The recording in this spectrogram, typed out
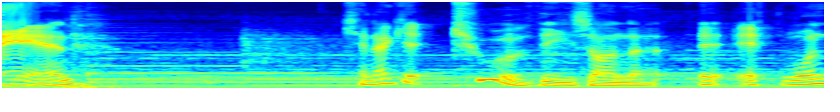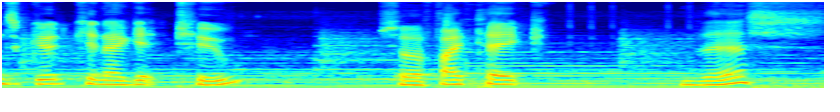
And can I get two of these on the... If one's good, can I get two? So if I take this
